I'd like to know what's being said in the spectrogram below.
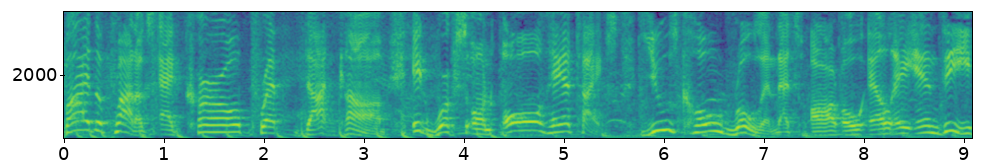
Buy the products at curlprep.com. It works on all hair types. Use code ROLAND, that's R O L A N D,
